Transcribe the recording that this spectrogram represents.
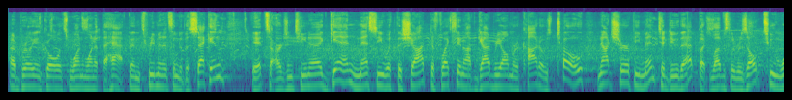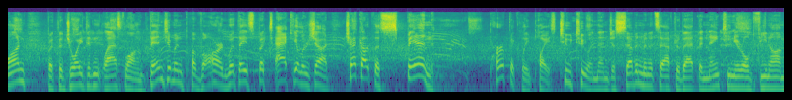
a brilliant goal. It's 1 1 at the half. Then, three minutes into the second, it's Argentina again. Messi with the shot, deflects in off Gabriel Mercado's toe. Not sure if he meant to do that, but loves the result 2 1. But the joy didn't last long. Benjamin Pavard with a spectacular shot. Check out the spin perfectly placed 2-2 and then just seven minutes after that the 19-year-old phenom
